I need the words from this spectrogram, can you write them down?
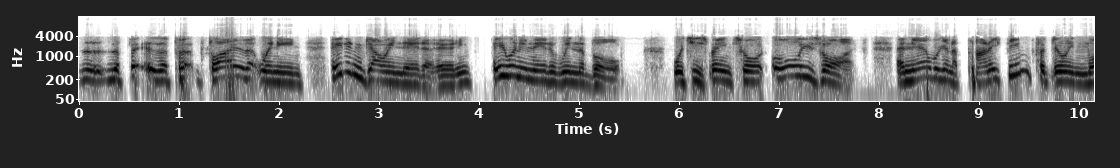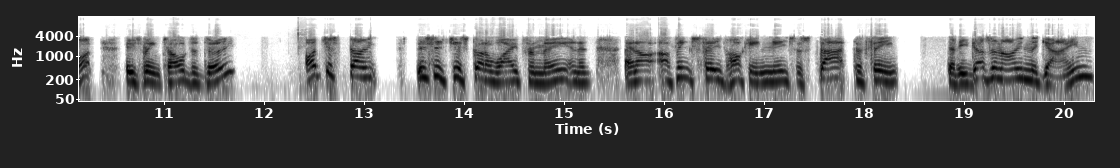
the, the the player that went in. He didn't go in there to hurt him. He went in there to win the ball, which he's been taught all his life. And now we're going to punish him for doing what he's been told to do. I just don't. This has just got away from me, and and I, I think Steve Hocking needs to start to think that he doesn't own the game.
